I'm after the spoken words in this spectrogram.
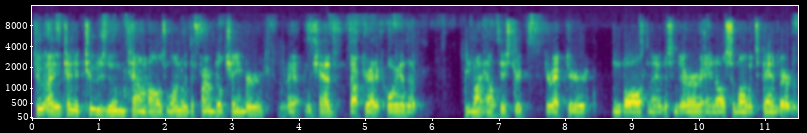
Two, I attended two Zoom town halls, one with the Farmville Chamber, which had Dr. Adekoya, the Piedmont Health District Director involved, and I listened to her, and also one with Spanberger,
